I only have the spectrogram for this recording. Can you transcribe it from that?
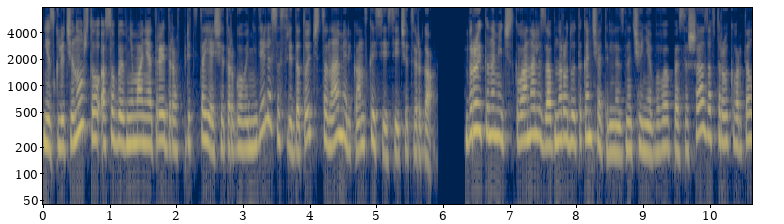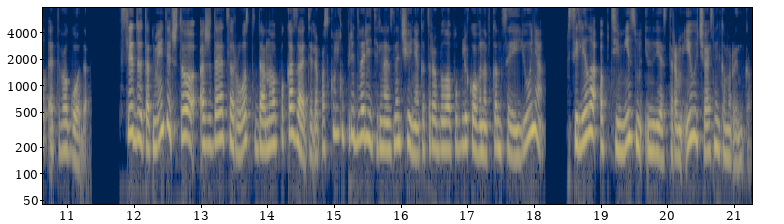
Не исключено, что особое внимание трейдеров предстоящей торговой неделе сосредоточится на американской сессии четверга. Бюро экономического анализа обнародует окончательное значение ВВП США за второй квартал этого года. Следует отметить, что ожидается рост данного показателя, поскольку предварительное значение, которое было опубликовано в конце июня, вселило оптимизм инвесторам и участникам рынка.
